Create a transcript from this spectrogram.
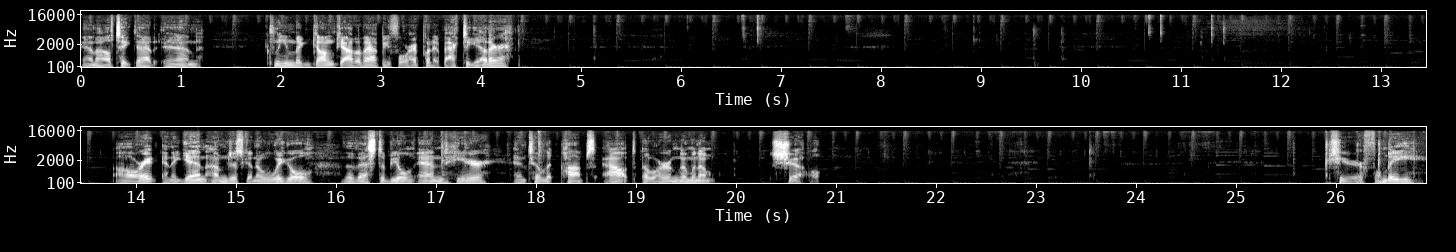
And I'll take that and clean the gunk out of that before I put it back together. All right, and again, I'm just going to wiggle the vestibule end here until it pops out of our aluminum shell. Carefully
